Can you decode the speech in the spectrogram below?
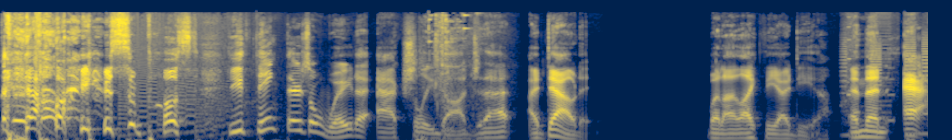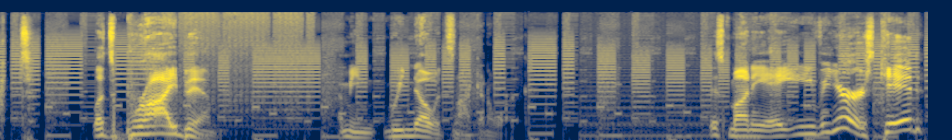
How are you supposed Do you think there's a way to actually dodge that? I doubt it. But I like the idea. And then act. Let's bribe him. I mean, we know it's not going to work. This money ain't even yours, kid.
